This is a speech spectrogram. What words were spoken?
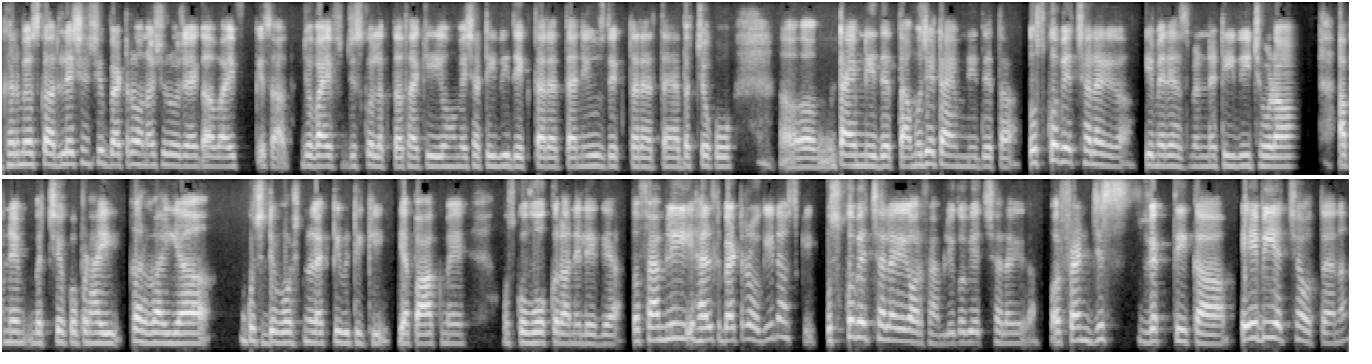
घर में उसका रिलेशनशिप बेटर होना शुरू हो जाएगा वाइफ के साथ। जो वाइफ जिसको लगता था कि हमेशा टीवी देखता रहता है न्यूज़ देखता रहता है, बच्चों को टाइम नहीं देता, मुझे टाइम नहीं देता तो उसको भी अच्छा लगेगा कि मेरे हस्बैंड ने टीवी छोड़ा, अपने बच्चे को पढ़ाई करवाई या कुछ डिवोशनल एक्टिविटी की, या पार्क में उसको वॉक कराने ले गया। तो फैमिली हेल्थ बेटर होगी ना उसकी? उसको भी अच्छा लगेगा और फैमिली को भी अच्छा लगेगा। और फ्रेंड जिस व्यक्ति का ए भी अच्छा होता है ना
